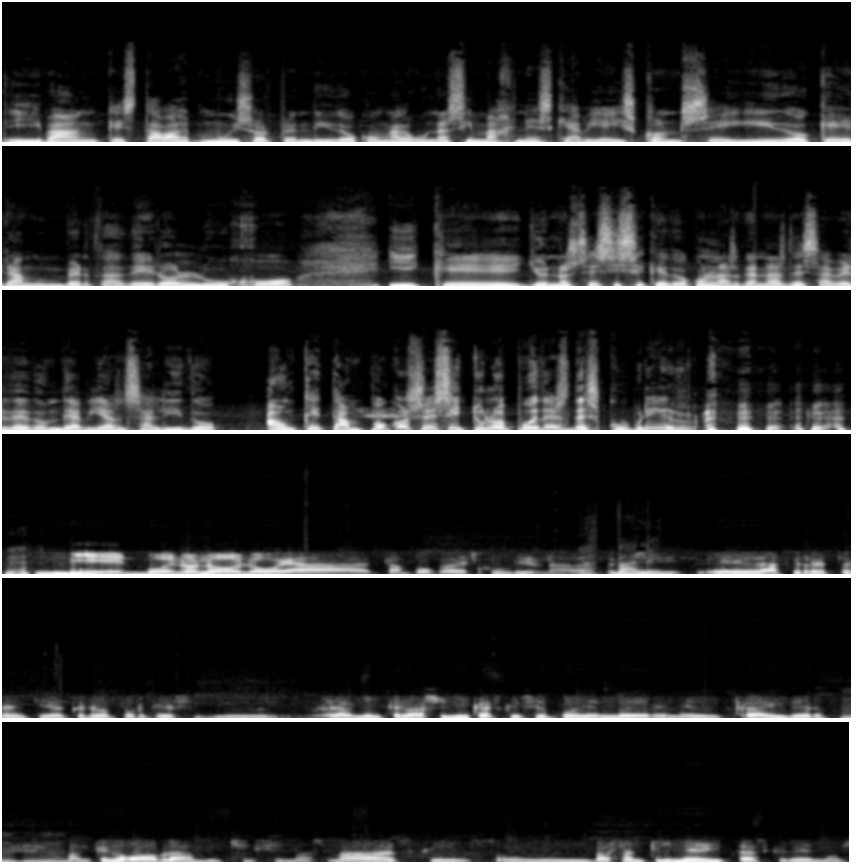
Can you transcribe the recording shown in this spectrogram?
Iván, que estaba muy sorprendido con algunas imágenes que habíais conseguido, que eran un verdadero lujo y que yo no sé si se quedó con las ganas de saber de dónde habían salido, aunque tampoco sé si tú lo puedes descubrir. Bien, bueno, no, no voy a tampoco a descubrir nada. Pero Vale. él hace referencia, creo, porque es mm, realmente las únicas que se pueden ver en el tráiler, aunque luego habrá muchísimas más, que son bastante inéditas, creemos.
